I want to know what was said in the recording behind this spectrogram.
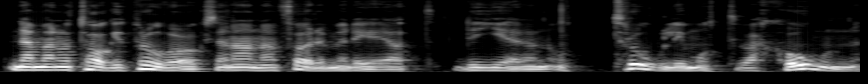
när man har tagit prover också, en annan fördel med det är att det ger en otrolig motivation.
